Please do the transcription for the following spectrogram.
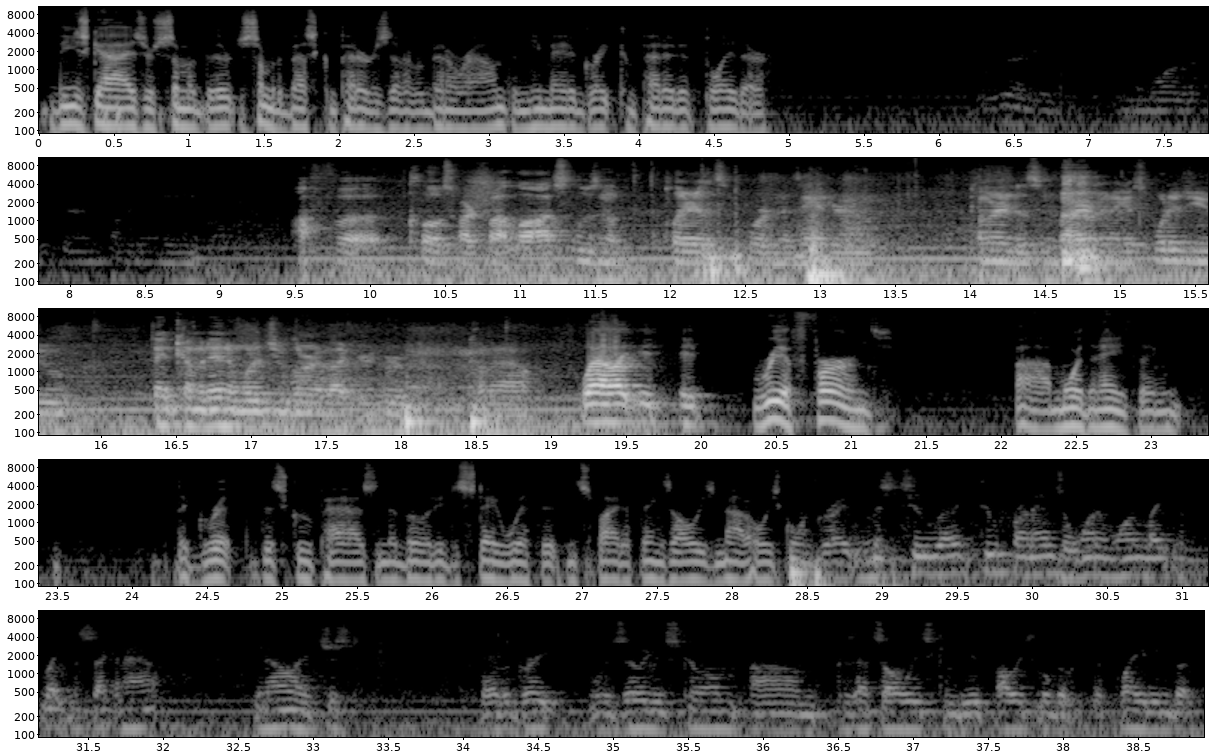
these guys are some of the some of the best competitors I've ever been around, and he made a great competitive play there. Was there any more of a concern coming in off a close, hard-fought loss, losing a player that's important as Andrew, coming into this environment? I guess what did you think coming in, and what did you learn about your group coming out? Well, it, it reaffirmed uh, more than anything the grit that this group has and the ability to stay with it in spite of things always not always going great. We missed two, I think, two front ends, a one and one late in the, late in the second half. You know, and it just they have a great resilience to them because that's always can be always a little bit deflating. But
